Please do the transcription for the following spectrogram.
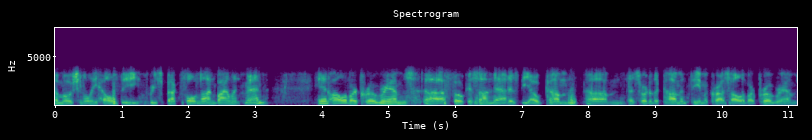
emotionally healthy, respectful, nonviolent men. And all of our programs uh, focus on that as the outcome, um, as sort of the common theme across all of our programs.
